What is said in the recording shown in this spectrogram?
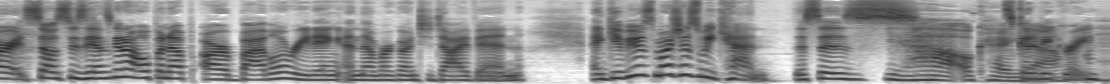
All right. So Suzanne's going to open up our Bible reading and then we're going to dive in and give you as much as we can. This is, Yeah, okay. it's going to yeah. be great. It's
